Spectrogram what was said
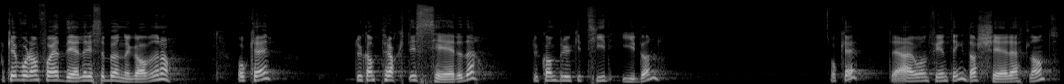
Ok, Hvordan får jeg del i disse bønnegavene? da? Ok, Du kan praktisere det. Du kan bruke tid i bønn. Ok, Det er jo en fin ting. Da skjer det et eller annet.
